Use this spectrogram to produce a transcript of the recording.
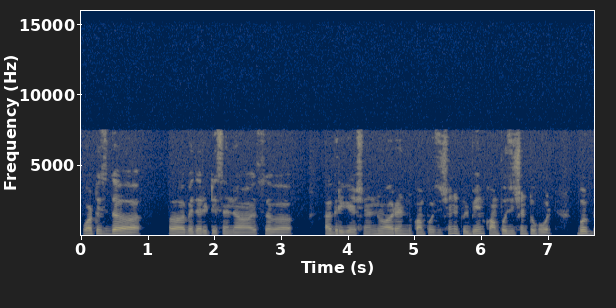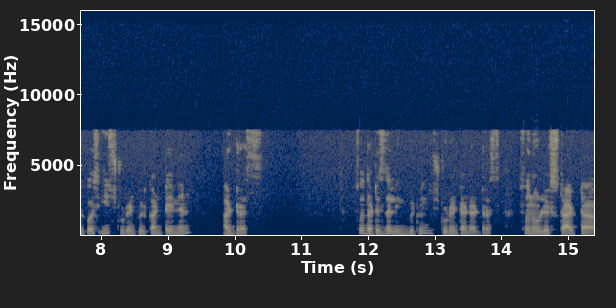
what is the whether it is an uh, so aggregation or an composition it will be in composition to whole. But because each student will contain an address. So that is the link between student and address. So now let's start uh,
